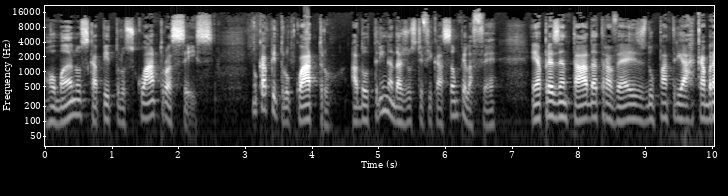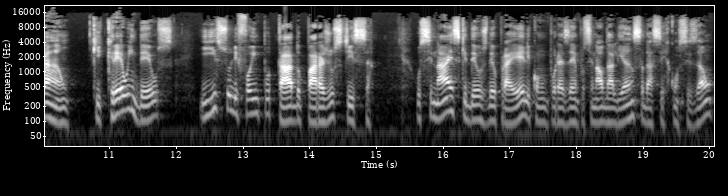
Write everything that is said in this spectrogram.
Romanos, capítulos 4 a 6. No capítulo 4, a doutrina da justificação pela fé é apresentada através do patriarca Abraão, que creu em Deus e isso lhe foi imputado para a justiça. Os sinais que Deus deu para ele, como por exemplo o sinal da aliança da circuncisão,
